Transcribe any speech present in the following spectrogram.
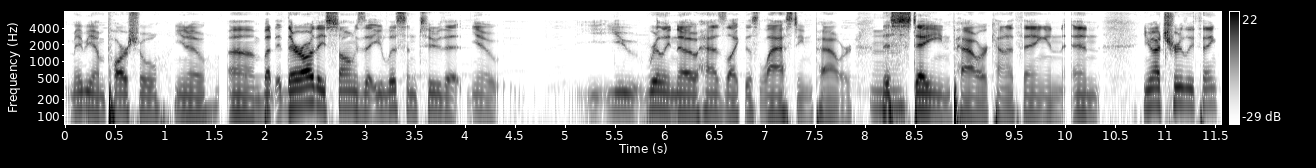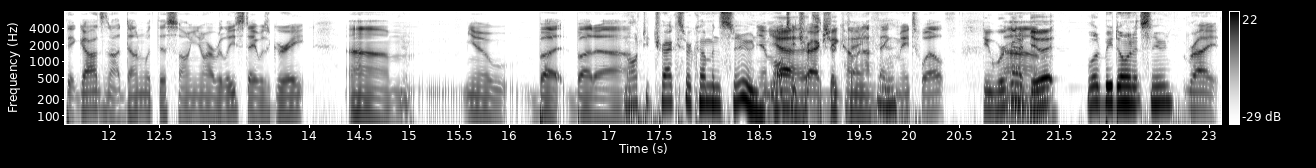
maybe I'm partial, you know, um, but there are these songs that you listen to that you know you really know has like this lasting power, this Mhm. staying power kind of thing, and and you know I truly think that God's not done with this song. You know, our release day was great, um, you know, but but uh, Multi tracks are coming soon. yeah, Yeah, that's a multi tracks are big coming. I think Yeah. May twelfth. Dude, we're gonna do Um, it. We'll be doing it soon. Right.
